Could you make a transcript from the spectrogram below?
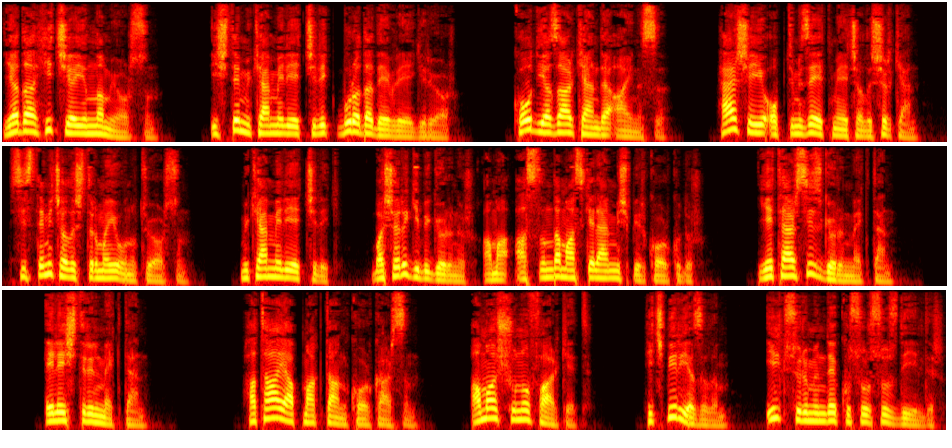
Ya da hiç yayınlamıyorsun. İşte mükemmeliyetçilik burada devreye giriyor. Kod yazarken de aynısı. Her şeyi optimize etmeye çalışırken, sistemi çalıştırmayı unutuyorsun. Mükemmeliyetçilik, başarı gibi görünür ama aslında maskelenmiş bir korkudur. Yetersiz görünmekten. Eleştirilmekten. Hata yapmaktan korkarsın. Ama şunu fark et. Hiçbir yazılım, ilk sürümünde kusursuz değildir.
